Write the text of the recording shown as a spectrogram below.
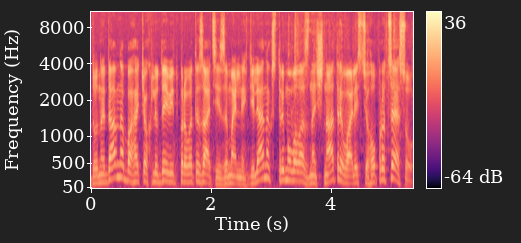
Донедавна багатьох людей від приватизації земельних ділянок стримувала значна тривалість цього процесу.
